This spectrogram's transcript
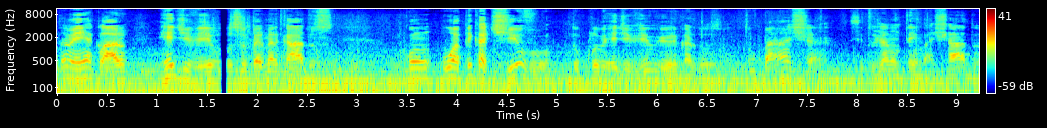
Também, é claro, Rede Vivo Supermercados. Com o aplicativo do Clube Rede Vivo, Yuri Cardoso, tu baixa, se tu já não tem baixado,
